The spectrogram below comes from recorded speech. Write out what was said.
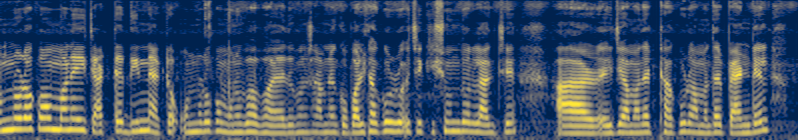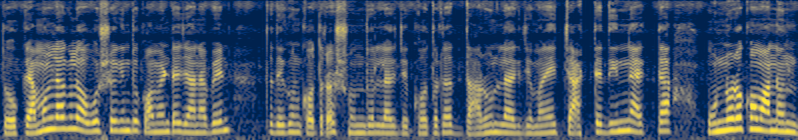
অন্যরকম মানে এই চারটে দিন না, একটা অন্যরকম অনুভব হয় দেখুন, সামনে গোপাল ঠাকুর রয়েছে, কি সুন্দর লাগছে। আর এই যে আমাদের ঠাকুর, আমাদের প্যান্ডেল, তো কেমন লাগল অবশ্যই কিন্তু কমেন্টে জানাবেন। তো দেখুন কতটা সুন্দর লাগছে, কতটা দারুণ লাগছে। মানে এই চারটে দিন না একটা অন্যরকম আনন্দ।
